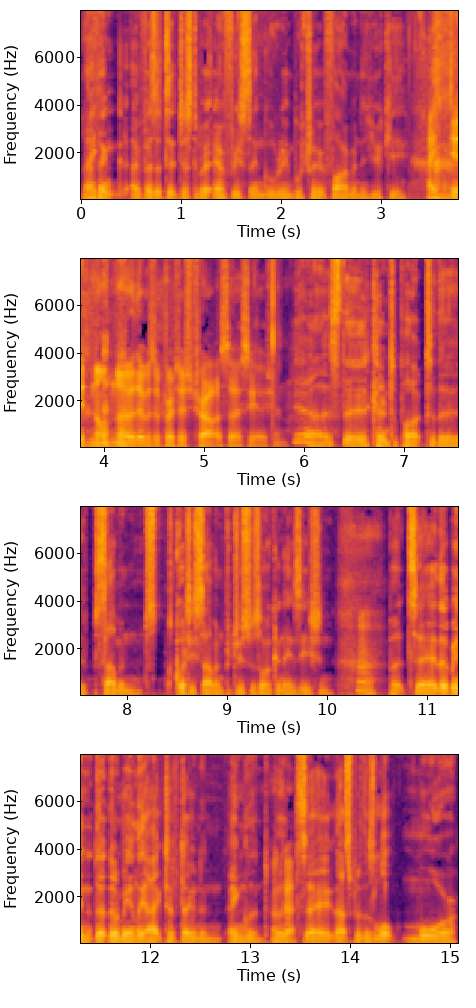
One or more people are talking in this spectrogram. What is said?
And I think I visited just about every single rainbow trout farm in the UK. I did not know there was a British Trout Association. Yeah, it's the counterpart to the salmon Scottish Salmon Producers Organisation. Huh. But uh, I mean, they're mainly active down in England, but uh, that's where there's a lot more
